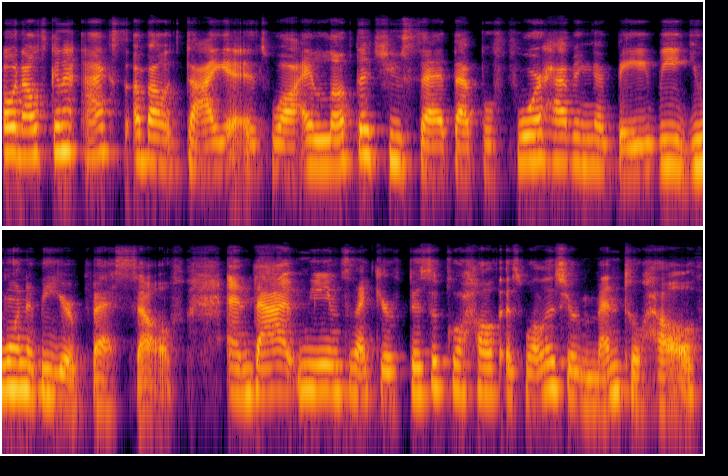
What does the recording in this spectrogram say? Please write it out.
Oh, and I was going to ask about diet as well. I love that you said that before having a baby, you want to be your best self. And that means like your physical health as well as your mental health.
